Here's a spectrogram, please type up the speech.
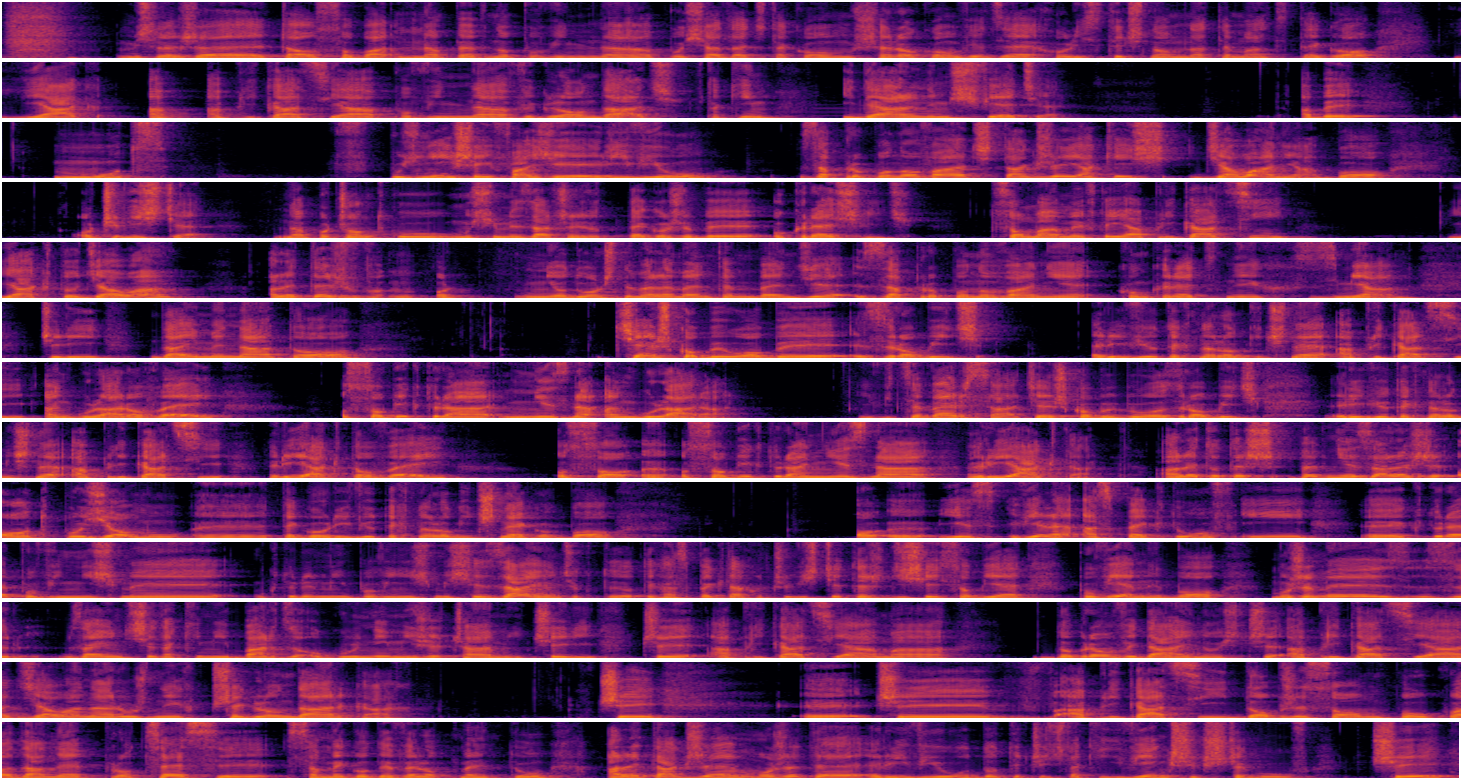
Myślę, że ta osoba na pewno powinna posiadać taką szeroką wiedzę holistyczną na temat tego, jak aplikacja powinna wyglądać w takim idealnym świecie. Aby móc w późniejszej fazie review zaproponować także jakieś działania, bo oczywiście na początku musimy zacząć od tego, żeby określić, co mamy w tej aplikacji, jak to działa, ale też w, o, nieodłącznym elementem będzie zaproponowanie konkretnych zmian. Czyli dajmy na to, ciężko byłoby zrobić review technologiczne aplikacji Angularowej osobie, która nie zna Angulara. I vice versa. Ciężko by było zrobić review technologiczne aplikacji Reactowej oso osobie, która nie zna Reacta ale to też pewnie zależy od poziomu e, tego review technologicznego, bo e, jest wiele aspektów, i e, które powinniśmy, którymi powinniśmy się zająć. O, tych aspektach oczywiście też dzisiaj sobie powiemy, bo możemy z, z, zająć się takimi bardzo ogólnymi rzeczami, czyli czy aplikacja ma dobrą wydajność, czy aplikacja działa na różnych przeglądarkach, czy czy w aplikacji dobrze są poukładane procesy samego developmentu, ale także może te review dotyczyć takich większych szczegółów. Czy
